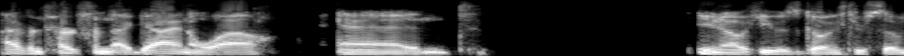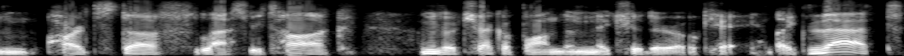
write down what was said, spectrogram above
i haven't heard from that guy in a while and you know, he was going through some hard stuff last we talk. I'm gonna go check up on them, make sure they're okay. Like that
